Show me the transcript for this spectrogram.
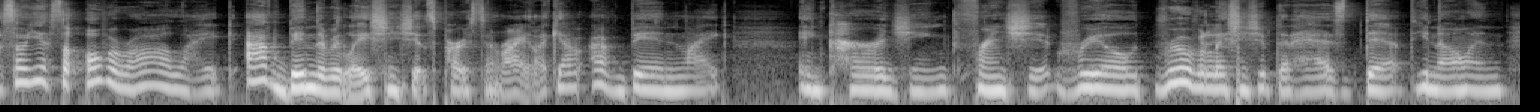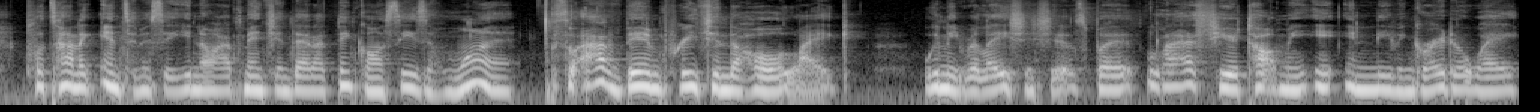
So yeah so overall like i've been the relationships person right? Like i've, I've been like encouraging friendship real real relationship that has depth you know and platonic intimacy. You know i've mentioned that i think on season one so I've been preaching the whole like we need relationships, but last year taught me in, in an even greater way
